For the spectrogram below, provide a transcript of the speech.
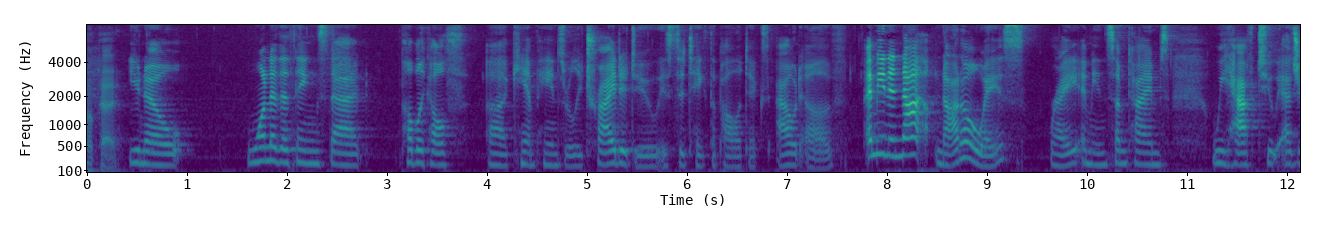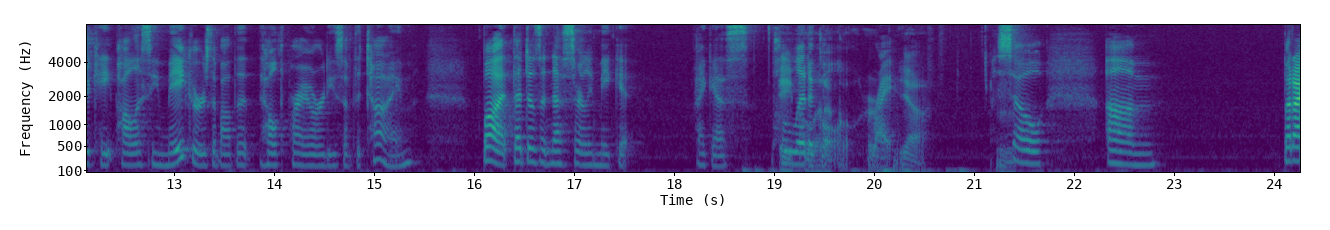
okay you know, one of the things that public health uh, campaigns really try to do is to take the politics out of. I mean, and not not always, right? I mean, sometimes we have to educate policymakers about the health priorities of the time, but that doesn't necessarily make it, I guess, political, or- right? yeah So, um, but I,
